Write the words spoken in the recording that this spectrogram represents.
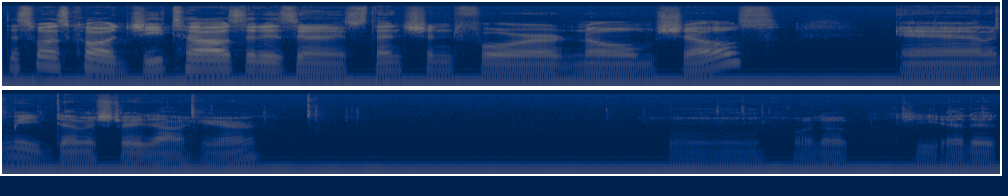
This one's called GTiles. It is an extension for GNOME shells. And let me demonstrate out here. Hmm, what up? gedit.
